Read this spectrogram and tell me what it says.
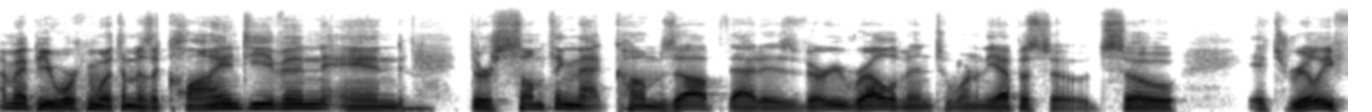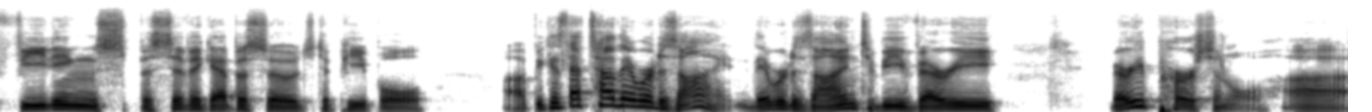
I might be working with them as a client even, and there's something that comes up that is very relevant to one of the episodes. So it's really feeding specific episodes to people uh, because that's how they were designed. They were designed to be very very personal, uh,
